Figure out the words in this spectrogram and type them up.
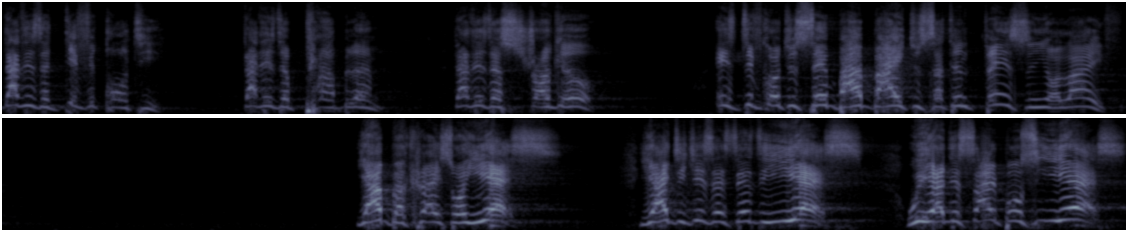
That is a difficulty. That is a problem. That is a struggle. It's difficult to say bye bye to certain things in your life. Yabba Christ or yes. Yaji Jesus says yes. We are disciples, yes.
